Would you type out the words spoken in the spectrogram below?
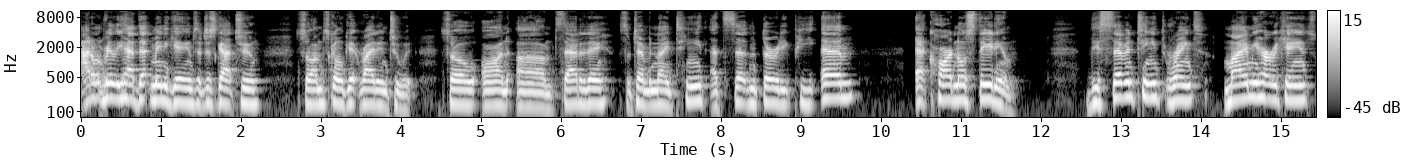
I don't really have that many games. I just got two. So I'm just going to get right into it. So on um, Saturday, September 19th at 7:30 p.m. at Cardinal Stadium, the 17th ranked Miami Hurricanes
